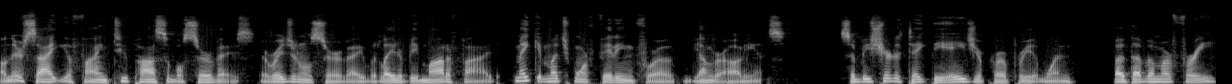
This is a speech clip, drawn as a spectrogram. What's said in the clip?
On their site, you'll find two possible surveys. The original survey would later be modified make it much more fitting for a younger audience. So be sure to take the age appropriate one. Both of them are free.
